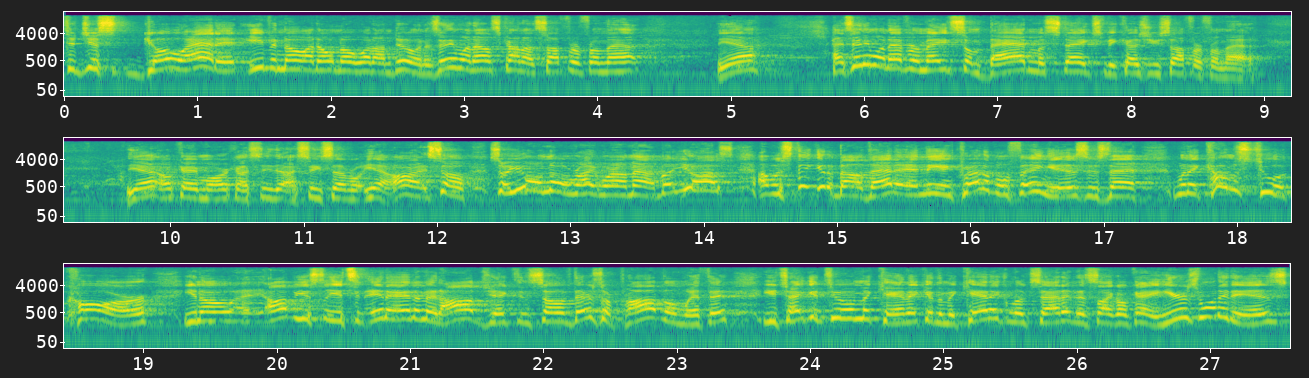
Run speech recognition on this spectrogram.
to just go at it even though I don't know what I'm doing. Does anyone else kind of suffer from that? Yeah? Has anyone ever made some bad mistakes because you suffer from that? Yeah, okay, Mark. I see that. I see several. Yeah, all right. So, so you all know right where I'm at. But you know, I was, I was thinking about that, and the incredible thing is, is that when it comes to a car, you know, obviously it's an inanimate object, and so if there's a problem with it, you take it to a mechanic, and the mechanic looks at it, and it's like, okay, here's what it is.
